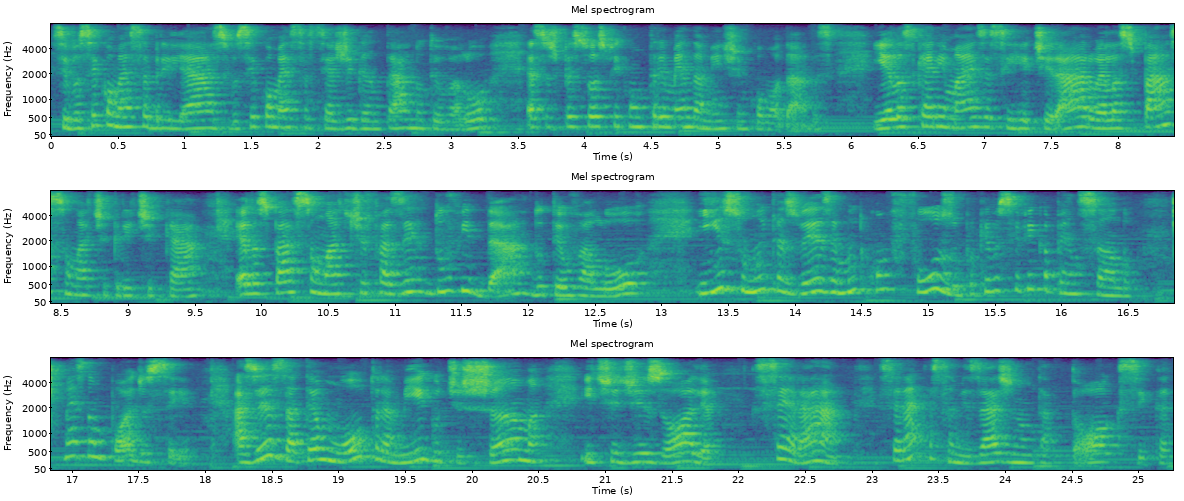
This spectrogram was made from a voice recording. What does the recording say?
se você começa a brilhar, se você começa a se agigantar no teu valor, essas pessoas ficam tremendamente incomodadas e elas querem mais a se retirar ou elas passam a te criticar, elas passam a te fazer duvidar do teu valor, e isso muitas vezes é muito confuso, porque você fica pensando, mas não pode ser. Às vezes até um outro amigo te chama e te diz: "Olha, Será? Será que essa amizade não está tóxica?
